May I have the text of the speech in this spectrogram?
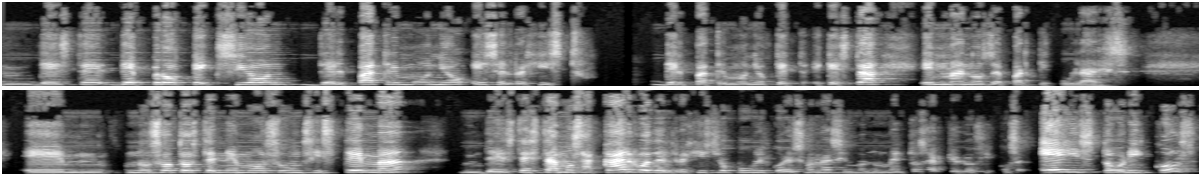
de, este, de protección del patrimonio es el registro del patrimonio que, está en manos de particulares. Em, nosotros tenemos un sistema este, estamos a cargo del registro público de zonas y monumentos arqueológicos e históricos.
